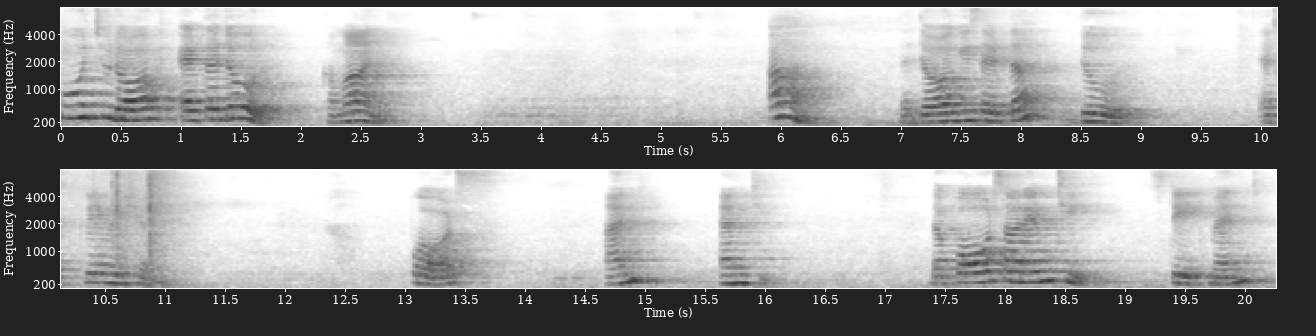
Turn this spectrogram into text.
food to dog at the door command ah the dog is at the door. Pots are empty. Statement.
